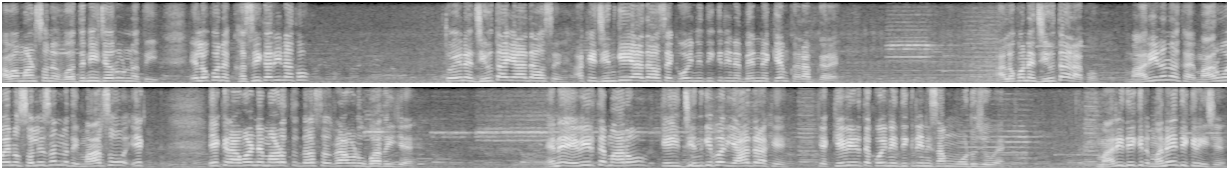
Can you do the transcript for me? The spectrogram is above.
આવા માણસોને વધની જરૂર નથી. એ લોકોને ખસી કરી નાખો. તો એને જીવતા યાદ આવશે. આખી જિંદગી યાદ આવશે કોઈની દીકરીને બેનને કેમ ખરાબ કરાય. આ લોકોને જીવતા રાખો. મારી ન ખાય મારું એનું સોલ્યુશન નથી. મારશો એક એક રાવણને મારો તો દસ રાવણ ઊભા થઈ જાય. એને એવી રીતે મારો કે એ જિંદગીભર યાદ રાખે. કે કેવી રીતે કોઈની દીકરીની સામે મોઢું જોવે? મારી દીકરી મને દીકરી છે.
